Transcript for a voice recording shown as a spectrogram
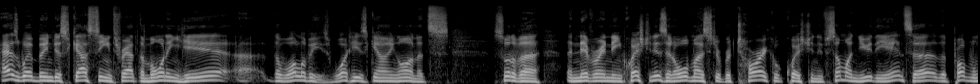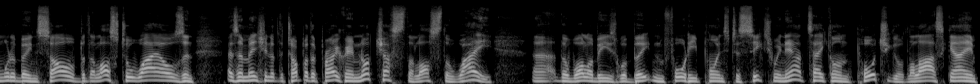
As we've been discussing throughout the morning here, uh, the Wallabies, what is going on? It's sort of a, a never ending question, isn't it? Almost a rhetorical question. If someone knew the answer, the problem would have been solved. But the loss to Wales, and as I mentioned at the top of the program, not just the loss, the way uh, the Wallabies were beaten 40 points to six. We now take on Portugal, the last game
